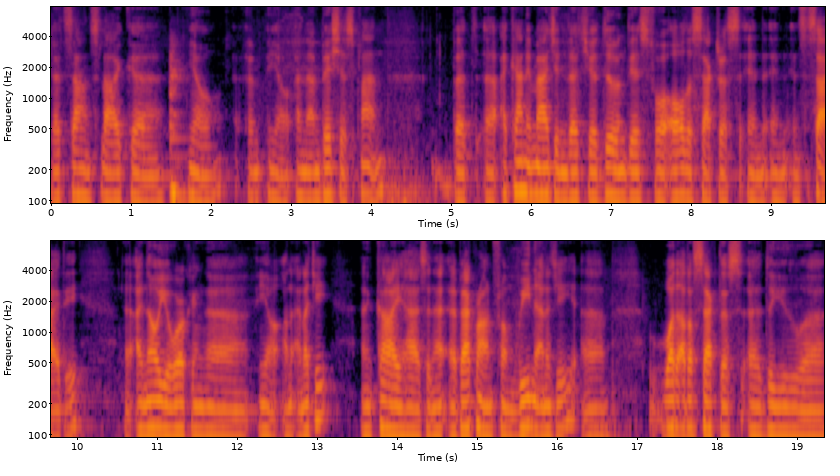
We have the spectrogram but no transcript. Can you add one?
That sounds like uh, you know, um, you know, an ambitious plan, but uh, I can't imagine that you're doing this for all the sectors in in, in society. Uh, I know you're working, uh, you know, on energy, and Kai has an, a background from green energy. Uh, what other sectors uh, do you uh,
